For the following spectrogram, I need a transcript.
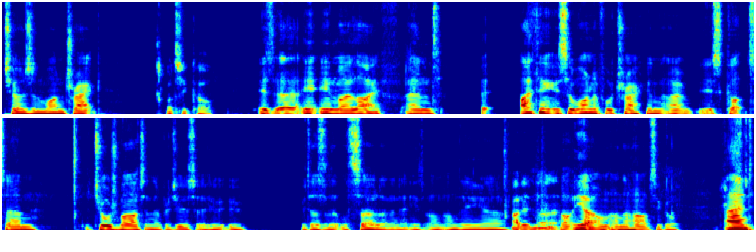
chosen one track What's it called? is uh, in, in my life, and I think it's a wonderful track, and um, it's got um, George Martin, the producer, who, who who does a little solo in it on on the uh, I didn't know that. oh, yeah on, on the harpsichord. And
